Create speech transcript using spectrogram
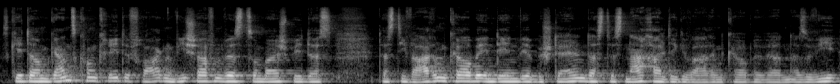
es geht da um ganz konkrete Fragen. Wie schaffen wir es zum Beispiel, dass, dass die Warenkörbe, in denen wir bestellen, dass das nachhaltige Warenkörbe werden? Also wie,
